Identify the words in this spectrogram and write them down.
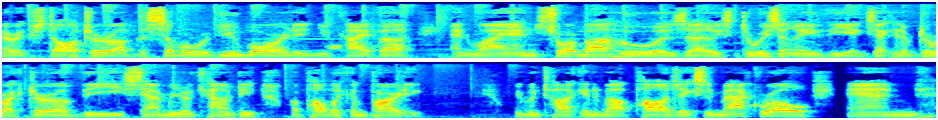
Eric Stalter of the Civil Review Board in Yucaipa, and Ryan Sorba, who was uh, recently the executive director of the San Bernardino County Republican Party. We've been talking about politics in macro and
